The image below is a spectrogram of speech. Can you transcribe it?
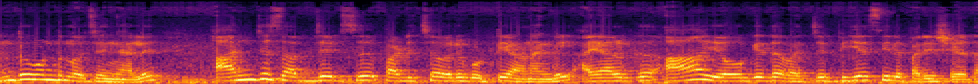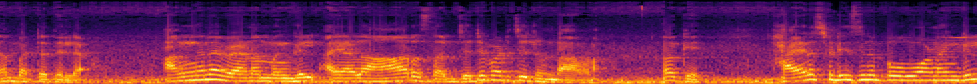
എന്തുകൊണ്ടെന്ന് വെച്ച് കഴിഞ്ഞാൽ അഞ്ച് സബ്ജക്ട്സ് പഠിച്ച ഒരു കുട്ടിയാണെങ്കിൽ അയാൾക്ക് ആ യോഗ്യത വെച്ച് പി എസ് സിയിൽ പരീക്ഷ എഴുതാൻ പറ്റത്തില്ല. അങ്ങനെ വേണമെങ്കിൽ അയാൾ ആറ് സബ്ജക്റ്റ് പഠിച്ചിട്ടുണ്ടാവണം. ഓക്കെ ഹയർ സ്റ്റഡീസിന് പോവുകയാണെങ്കിൽ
